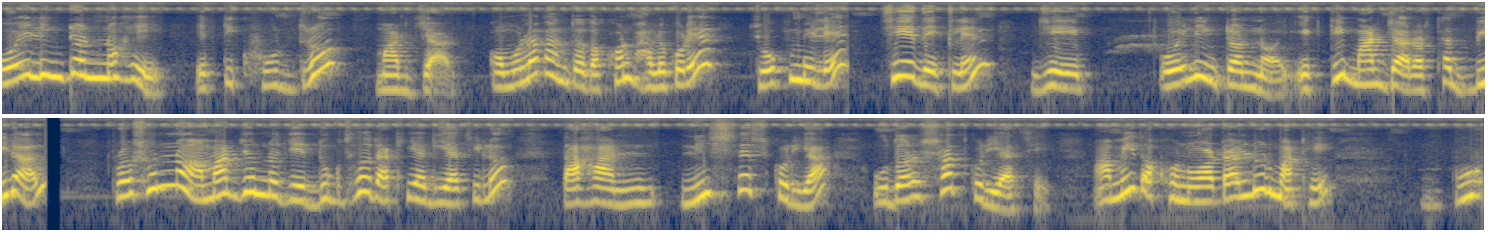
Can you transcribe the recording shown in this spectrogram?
ওয়েলিংটন নহে, একটি ক্ষুদ্র মার্জার। কমলাকান্ত তখন ভালো করে চোখ মেলে চেয়ে দেখলেন যে ওয়েলিংটন নয়, একটি মার্জার, অর্থাৎ বিড়াল। প্রসন্ন আমার জন্য যে দুগ্ধ রাখিয়া গিয়াছিল, তাহা নিঃশেষ করিয়া উদরসাৎ করিয়াছে। আমি তখন ওয়াটারলুর মাঠে বুহ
